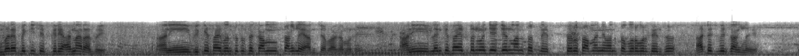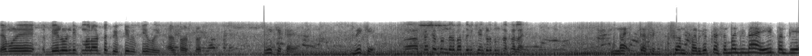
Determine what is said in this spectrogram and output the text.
बऱ्यापैकी शेतकरी हा नाराज आहे. आणि विखे साहेबांचं तसं काम चांगलं आहे आमच्या भागामध्ये. आणि लंके साहेब पण म्हणजे जनमानसातले आहेत. सर्वसामान्य माणसाबरोबर त्यांचं अटॅचमेंट चांगलं आहे. त्यामुळे बेलवंडीत मला वाटतं फिफ्टी फिफ्टी होईल असं असतं. विखे काय? विखे. कशा संदर्भात विखेंकडे तुमचा कल आहे? नाही तसं संपर्क तसं म्हणजे नाही पण ते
